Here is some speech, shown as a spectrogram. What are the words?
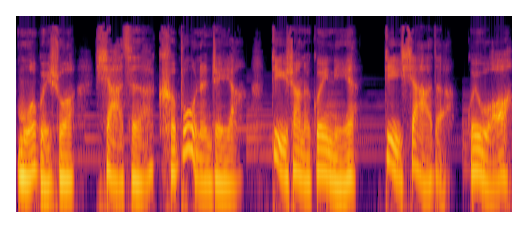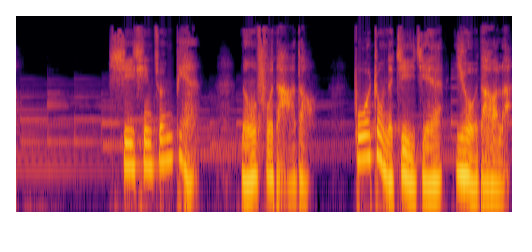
魔鬼说：“下次可不能这样，地上的归你，地下的归我。”悉听尊便，农夫答道：“播种的季节又到了，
